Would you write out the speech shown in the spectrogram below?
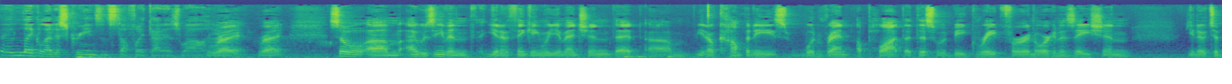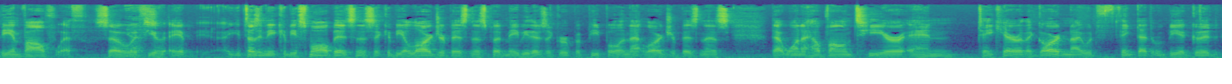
like lettuce greens and stuff like that as well. Right, right. So um, I was even, you know, thinking when you mentioned that, um, you know, companies would rent a plot, that this would be great for an organization, you know, to be involved with. So if you, it, it doesn't, mean it can be a small business, it could be a larger business, but maybe there's a group of people in that larger business that want to help volunteer and take care of the garden. I would think that would be a good,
